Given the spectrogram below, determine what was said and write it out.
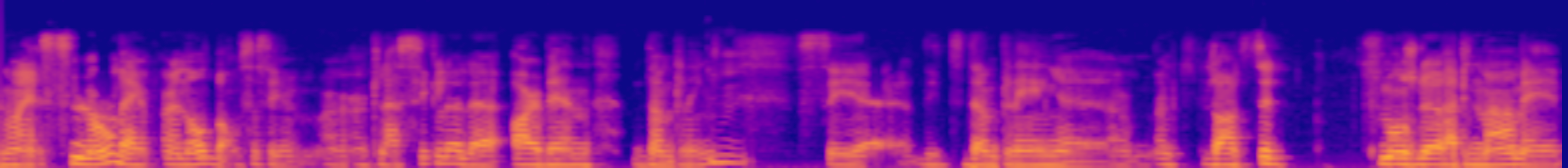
Ouais, sinon, ben, un autre, bon, ça c'est un, un classique, là, le Arben Dumpling. Hmm. C'est euh, des petits dumplings, euh, un, genre, tu sais, tu manges le rapidement, mais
